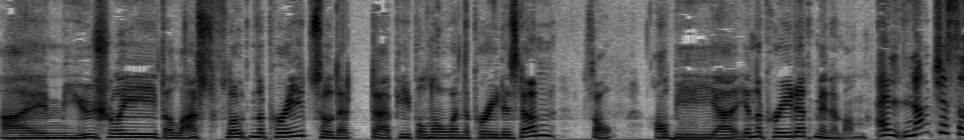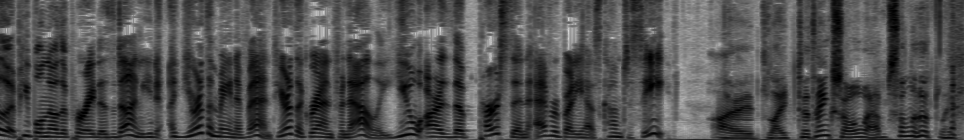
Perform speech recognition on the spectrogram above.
I'm usually the last float in the parade so that uh, people know when the parade is done. So I'll be uh, in the parade at minimum. And not just so that people know the parade is done. You, you're the main event. You're the grand finale. You are the person everybody has come to see. I'd like to think so, absolutely.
